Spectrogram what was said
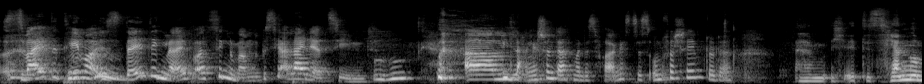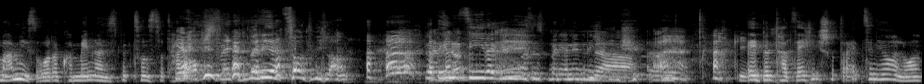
Das zweite Thema ist Dating Life als Single Mom. Du bist ja alleinerziehend. Wie lange schon darf man das fragen? Ist das unverschämt oder? Ähm, ich, das hören nur Mamis oder keine Männer. Das wirkt sonst total abschreckend, wenn ich jetzt sage, wie lang. Da wie denkt jeder, irgendwas ist bei denen richtig. Ähm, Okay. Ich bin tatsächlich schon 13 Jahre allein.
